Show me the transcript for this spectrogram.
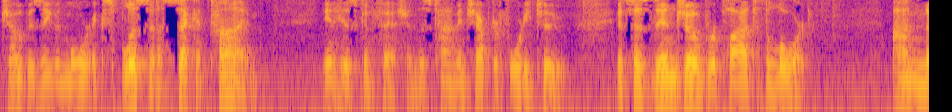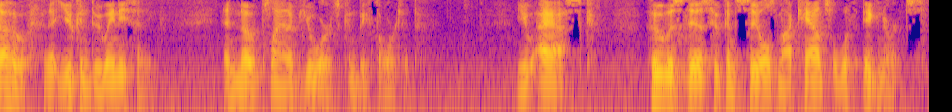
Job is even more explicit a second time in his confession, this time in chapter 42. It says, Then Job replied to the Lord, I know that you can do anything, and no plan of yours can be thwarted. You ask, Who is this who conceals my counsel with ignorance?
